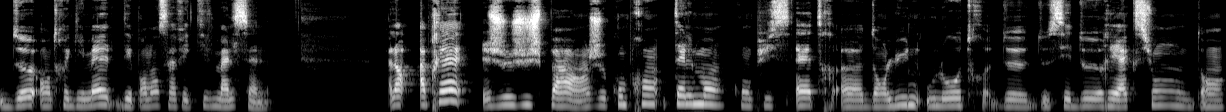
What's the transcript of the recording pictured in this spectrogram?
de, entre guillemets, dépendance affective malsaine. Alors après, je juge pas, hein, je comprends tellement qu'on puisse être euh, dans l'une ou l'autre de, de ces deux réactions, dans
